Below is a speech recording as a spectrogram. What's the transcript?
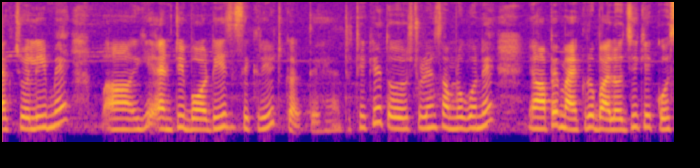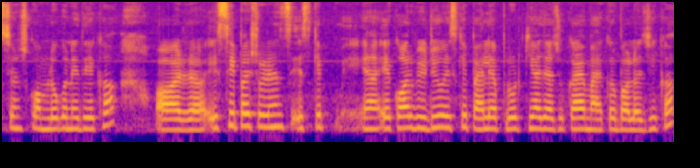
एक्चुअली में ये एंटीबॉडीज सिक्रिएट करते हैं तो ठीक है? तो स्टूडेंट्स हम लोगों ने यहाँ पे माइक्रोबायोलॉजी के क्वेश्चंस को हम लोगों ने देखा और इसी पर स्टूडेंट्स इसके एक और वीडियो इसके पहले अपलोड किया जा चुका है माइक्रोबायोलॉजी का,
